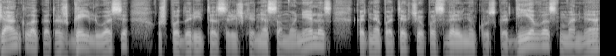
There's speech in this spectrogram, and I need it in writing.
ženklą, kad aš gailiuosi už padarytas, reiškia, nesamonėlės, kad nepatekčiau pas velniukus, kad Dievas mane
